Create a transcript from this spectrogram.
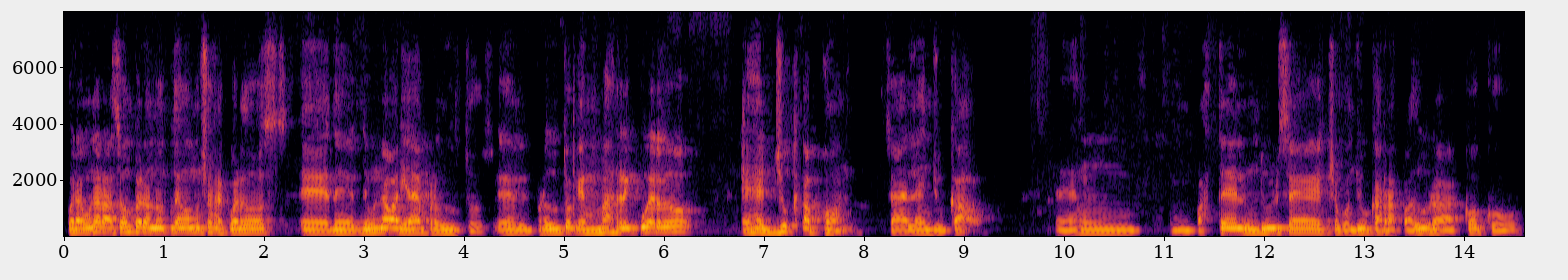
por alguna razón, pero no tengo muchos recuerdos eh, de, de, una variedad de productos. El producto que más recuerdo es el yuca pon, o sea, el enyucao. Es un un pastel, un dulce hecho con yuca, raspadura, coco,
